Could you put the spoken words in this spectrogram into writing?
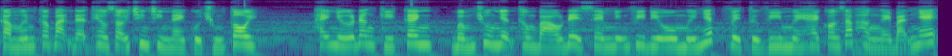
Cảm ơn các bạn đã theo dõi chương trình này của chúng tôi. Hãy nhớ đăng ký kênh, bấm chuông nhận thông báo để xem những video mới nhất về tử vi 12 con giáp hàng ngày bạn nhé.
